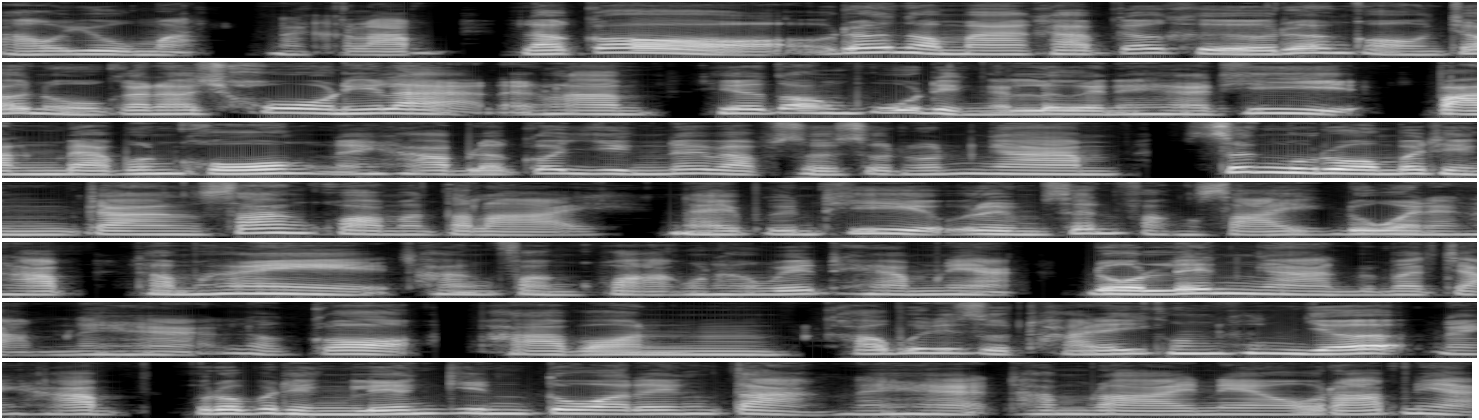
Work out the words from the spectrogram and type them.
เอาอยู่หมัดนะครับแล้วก็เรื่องต่อมาครับก็คือเรื่องของเจ้าหนูกานาโชนี่แหละนะครับที่จะต้องพูดถึงกันเลยนะฮะที่ ปั่นแบบบนโค้งนะครับแล้วก็ยิงได้แบบสวยสดงดงาม ซึ่งรวมไปถึงการสร้างความอันตรายในพื้นที่ริมเส้นฝั่งซ้ายอีกด้วยนะครับทำให้ทางฝั่งขวาของทางเวสต์แฮมเนี่ยโดนเล่นงานเป็นประจำนะฮะแล้วก็พาบอลเข้าพื้นที่สุดท้ายได้ค่อนข้างเยอะนะครับรวมไปถึงเลี้ยงกินตัวอะไรต่างๆนะฮะทำลายแนวรับเนี่ย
